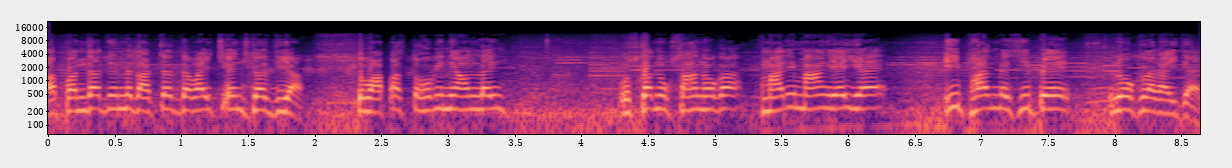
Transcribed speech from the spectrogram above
अब पंद्रह दिन में डॉक्टर दवाई चेंज कर दिया तो वापस तो होगी नहीं ऑनलाइन। उसका नुकसान होगा। हमारी मांग यही है ई फार्मेसी पे रोक लगाई जाए।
